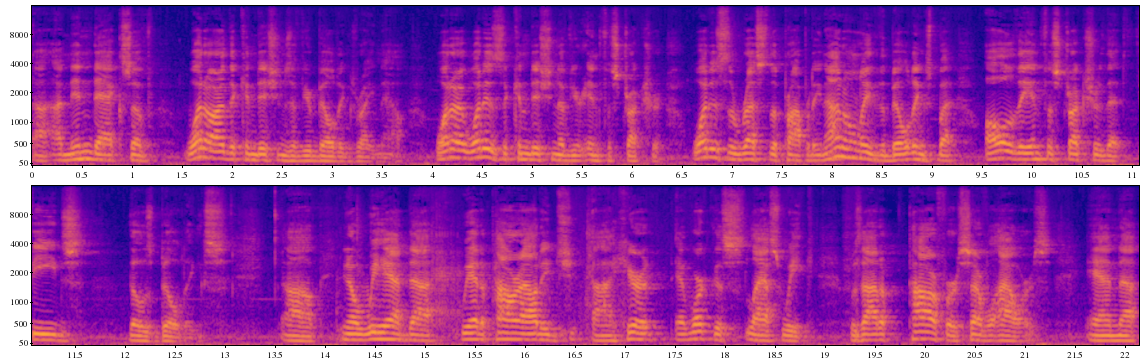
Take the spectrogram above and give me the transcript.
uh, an index of what are the conditions of your buildings right now. What, are, what is the condition of your infrastructure? What is the rest of the property? Not only the buildings, but all of the infrastructure that feeds those buildings. Uh, you know, we had uh, we had a power outage uh, here at, at, work this last week. Was out of power for several hours, and uh,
